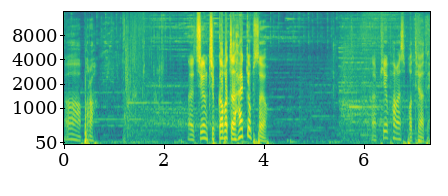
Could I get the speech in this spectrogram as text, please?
아, 아파라. 네, 지금 집 가봤자 할 게 없어요. 피업하면서 버텨야 돼.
